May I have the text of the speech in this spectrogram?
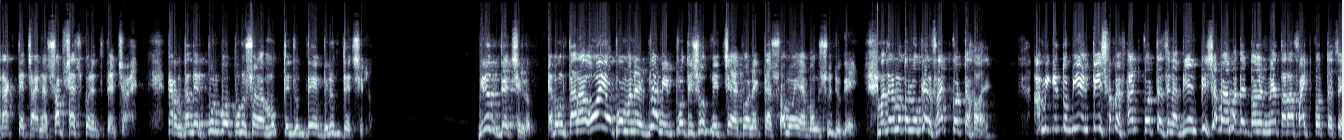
রাখতে চায় না, সব শেষ করে দিতে চায়। কারণ তাদের পূর্বপুরুষরা মুক্তিযুদ্ধে বিরুদ্ধে ছিল। বিরুদ্ধে ছিল। এবং তারা ওই অপমানের গ্লানির প্রতিশোধ নিচ্ছে এখন একটা সময় এবং সুযোগে। আমাদের মতো লোকের ফাইট করতে হয়। আমি কিন্তু বিএনপি হিসাবে ফাইট করতেছি না। বিএনপি হিসাবে আমাদের দলের নেতারা ফাইট করতেছে।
